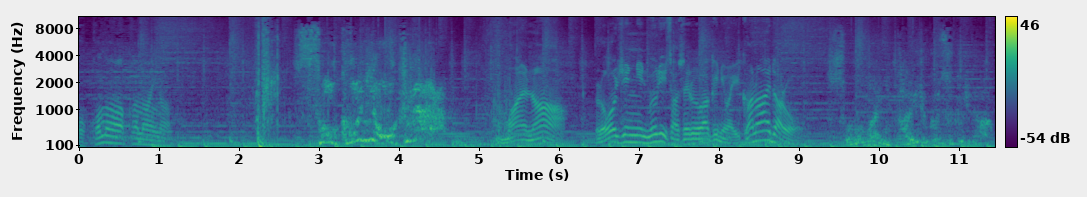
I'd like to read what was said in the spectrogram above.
ここも開かないなそこに置くなお前な老人に無理させるわけにはいかないだろう。その前に体力作りなあ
